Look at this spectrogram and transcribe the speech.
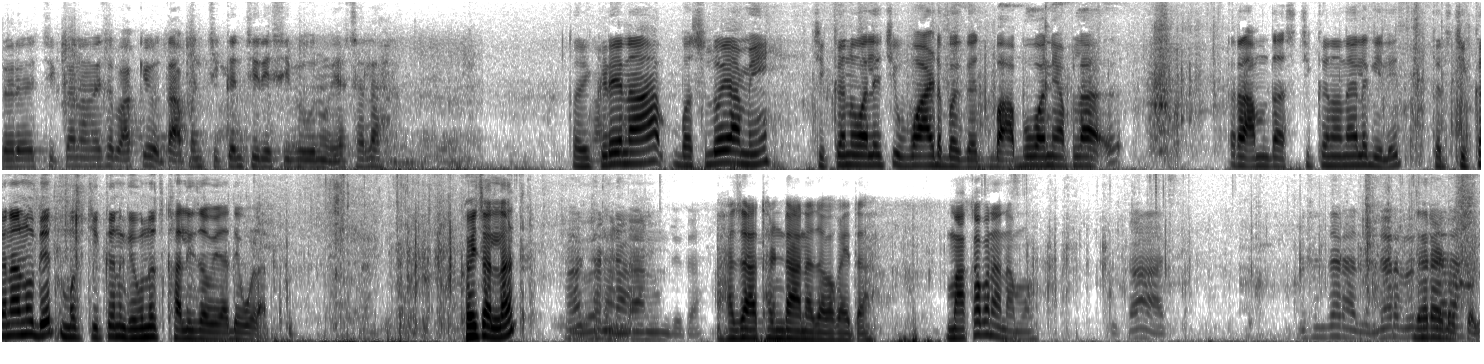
तर चिकन आणायचं बाकी होतं. आपण चिकनची रेसिपी बनवूया. चला. तर इकडे ना बसलोय आम्ही. चिकनवाल्याची वाट बघत. बाबू आणि आपला रामदास चिकन आणायला गेलेत. तर चिकन आणू देत. मग चिकन घेऊनच खाली जाऊया देवळात. खय चाललात? हा जा थंड आणा जावा काय तर माका पण आणा मग. जरा डोकल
